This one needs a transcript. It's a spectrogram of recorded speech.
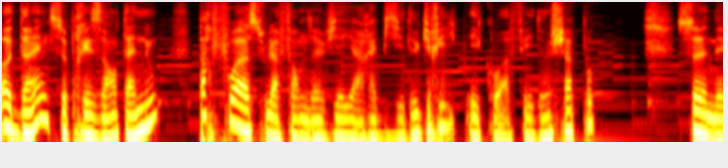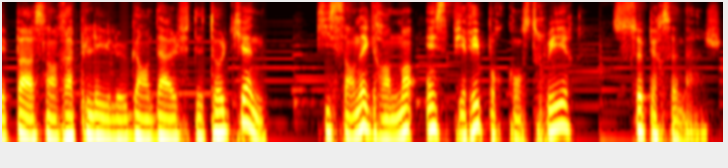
Odin se présente à nous parfois sous la forme d'un vieillard habillé de gris et coiffé d'un chapeau. Ce n'est pas sans rappeler le Gandalf de Tolkien, qui s'en est grandement inspiré pour construire ce personnage.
